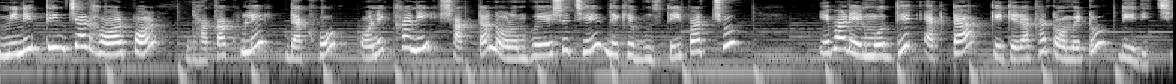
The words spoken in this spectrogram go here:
মিনিট তিন চার হওয়ার পর ঢাকা খুলে দেখো অনেকখানি শাকটা নরম হয়ে এসেছে দেখে বুঝতেই পারছ। এবার এর মধ্যে একটা কেটে রাখা টমেটো দিয়ে দিচ্ছি।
